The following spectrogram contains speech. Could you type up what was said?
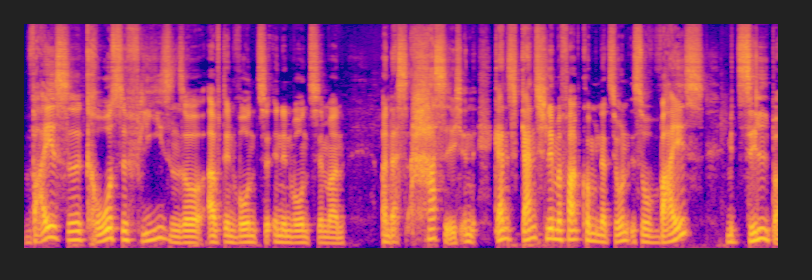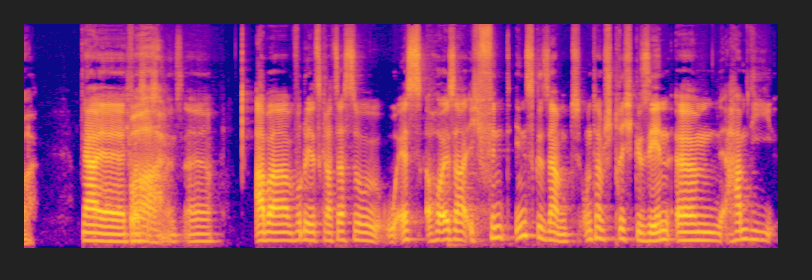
weiße, große Fliesen so auf den Wohnz in den Wohnzimmern. Und das hasse ich. Eine ganz, ganz schlimme Farbkombination ist so weiß mit Silber. Ja, ja, ja, ich weiß, Boah. was du meinst. Äh, aber wo du jetzt gerade sagst, so US-Häuser, ich finde insgesamt, unterm Strich gesehen, ähm, haben die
